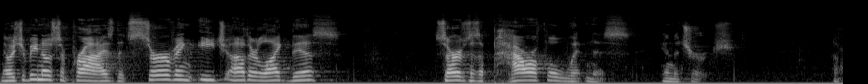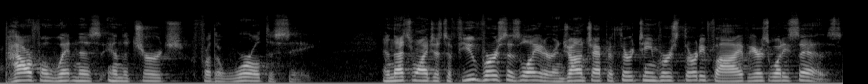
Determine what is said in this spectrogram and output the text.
Now, it should be no surprise that serving each other like this serves as a powerful witness in the church. A powerful witness in the church for the world to see. And that's why just a few verses later, in John chapter 13, verse 35, here's what he says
